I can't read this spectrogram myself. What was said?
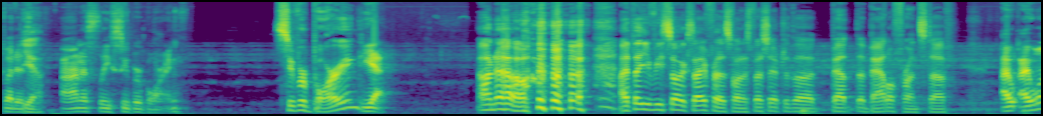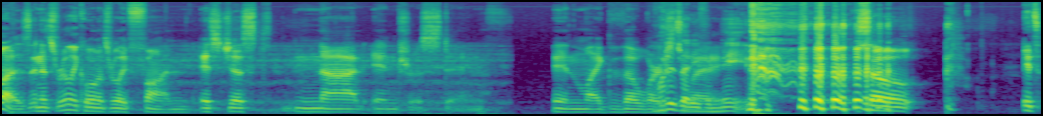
but it's Yeah. honestly super boring. super boring? Yeah, Oh no! I thought you'd be so excited for this one, especially after the the Battlefront stuff. I, I was, and it's really cool and it's really fun. It's just not interesting in like the worst. What does that way. even mean? so it's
